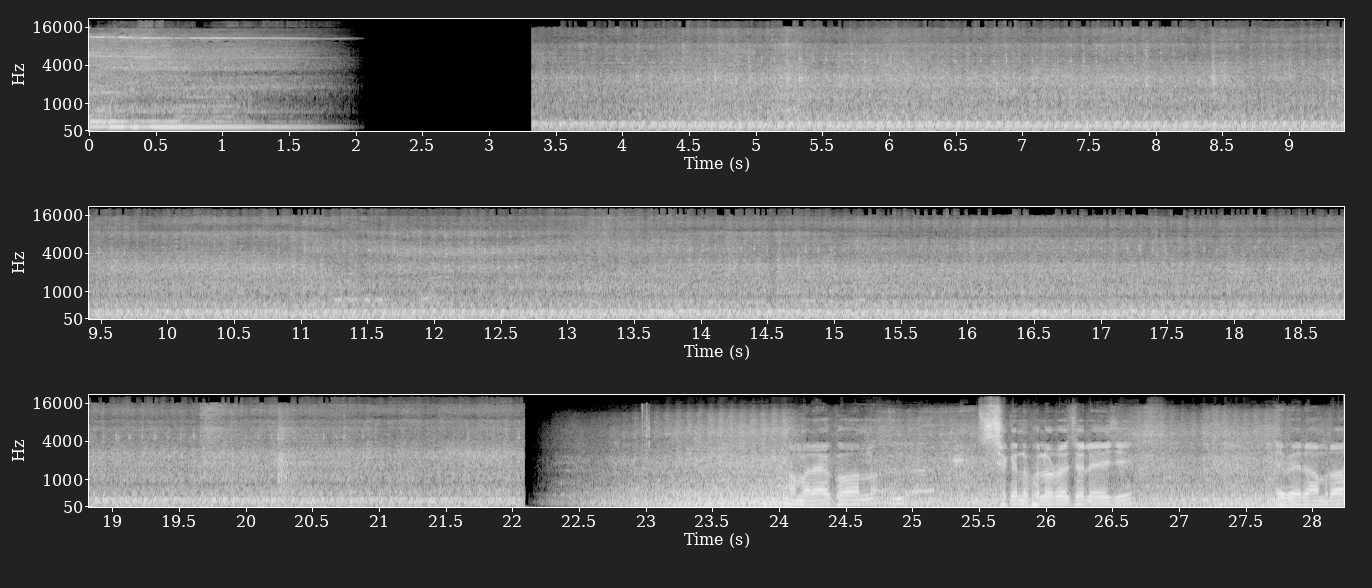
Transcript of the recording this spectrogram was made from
Thank you. আমরা এখন সেকেন্ড ফ্লোরে চলে এসেছি। এবার আমরা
